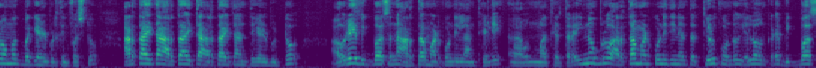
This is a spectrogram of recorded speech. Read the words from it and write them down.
ಪ್ರೋಮೋದ ಬಗ್ಗೆ ಹೇಳ್ಬಿಡ್ತೀನಿ ಫಸ್ಟು ಅರ್ಥ ಆಯ್ತಾ ಅರ್ಥ ಆಯ್ತಾ ಅರ್ಥ ಆಯ್ತಾ ಅಂತ ಹೇಳಿಬಿಟ್ಟು ಅವರೇ ಬಿಗ್ ಬಾಸ್ ಅನ್ನ ಅರ್ಥ ಮಾಡ್ಕೊಂಡಿಲ್ಲ ಅಂತ ಹೇಳಿ ಒಂದು ಮಾತು ಹೇಳ್ತಾರೆ. ಇನ್ನೊಬ್ರು ಅರ್ಥ ಮಾಡ್ಕೊಂಡಿದ್ದೀನಿ ಅಂತ ತಿಳ್ಕೊಂಡು ಎಲ್ಲೋ ಒಂದು ಕಡೆ ಬಿಗ್ ಬಾಸ್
